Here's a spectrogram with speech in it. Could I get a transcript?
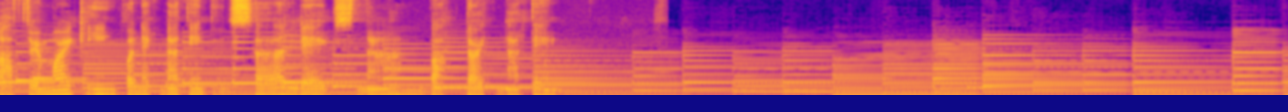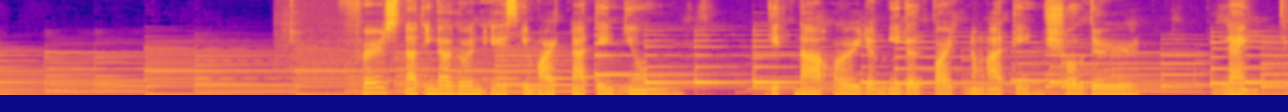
after marking, connect natin dun sa legs ng back dart natin. First natin gagawin is i-mark natin yung gitna or the middle part ng ating shoulder length.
